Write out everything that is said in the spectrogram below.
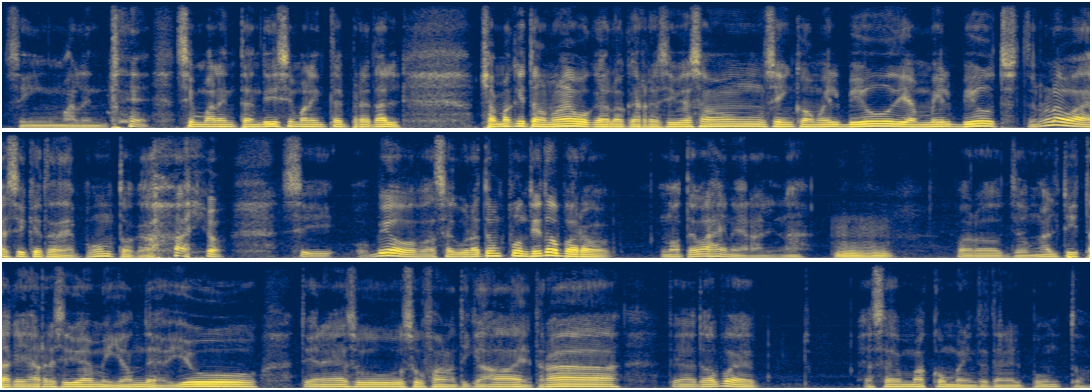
sin, malente sin malentendido y sin malinterpretar, un chamaquito nuevo que lo que recibe son 5000 views, 10000 views, tú no le vas a decir que te dé punto, caballo. Sí, obvio, asegúrate un puntito, pero no te va a generar nada. Ujú. Pero de un artista que ya recibe un millón de views, tiene su, su fanaticada detrás, tiene todo, pues ese es más conveniente tener punto.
